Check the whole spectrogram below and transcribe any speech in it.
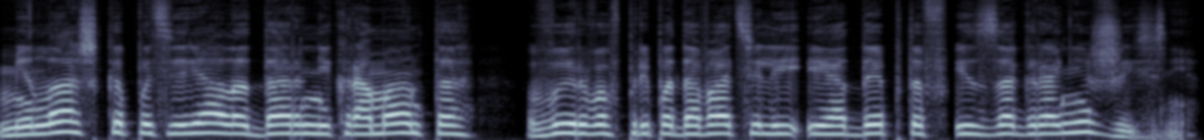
Милашка потеряла дар некроманта, вырвав преподавателей и адептов из-за грани жизни.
